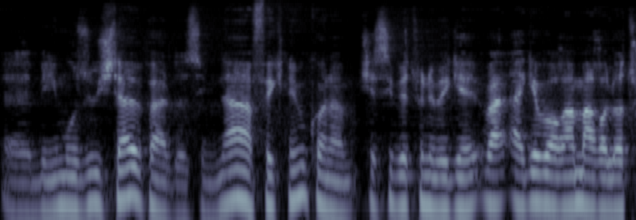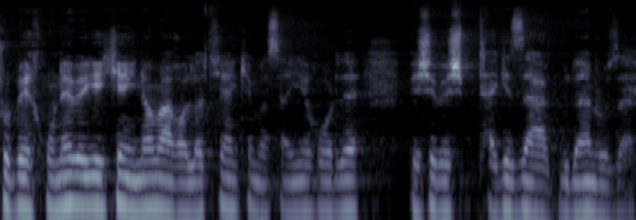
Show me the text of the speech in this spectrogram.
به این موضوع بیشتر بپردازیم. نه فکر نمی کنم کسی بتونه بگه و اگه واقعا مقالات رو بخونه بگه که اینا مقالاتی هن که مثلا یه خورده بشه بهش تگ زرد بودن رو زد.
